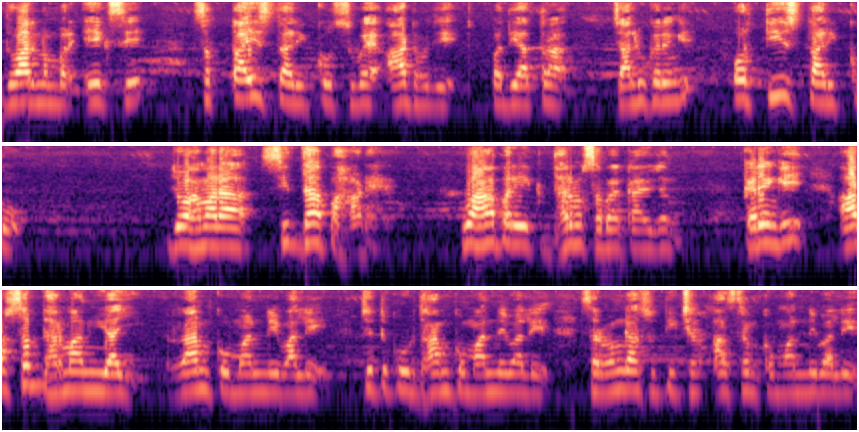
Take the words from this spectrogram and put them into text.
द्वार नंबर एक से 27 तारीख को सुबह आठ बजे पदयात्रा चालू करेंगे और 30 तारीख को जो हमारा सिद्धा पहाड़ है, वहाँ पर एक धर्म सभा का आयोजन करेंगे। आप सब धर्मानुयायी, राम को मानने वाले, चित्रकूट धाम को मानने वाले, सर्वंगा सुतीक्षण आश्रम को मानने वाले,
